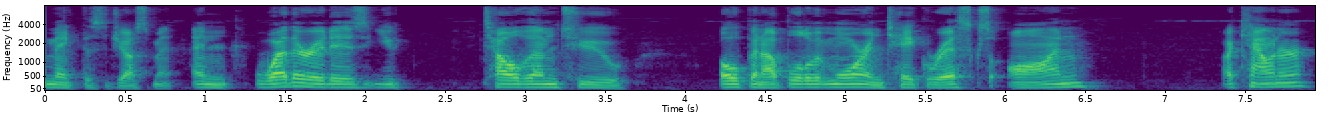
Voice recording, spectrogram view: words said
make this adjustment. And whether it is you tell them to open up a little bit more and take risks on a counter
